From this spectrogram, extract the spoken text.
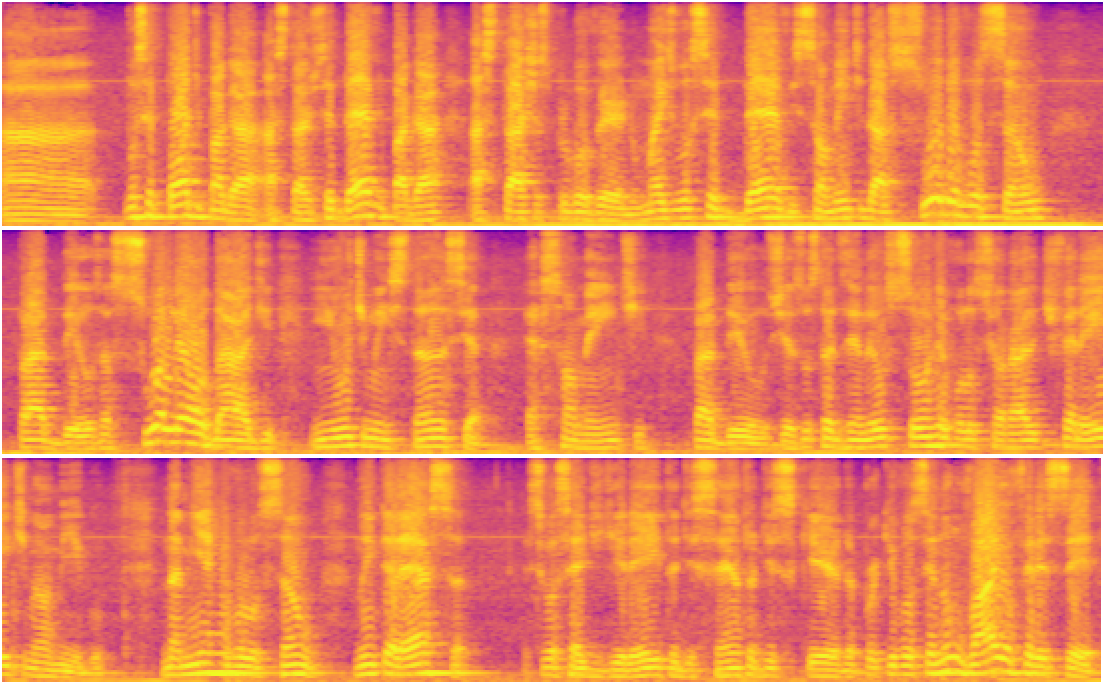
Ah, você pode pagar as taxas, você deve pagar as taxas para o governo, mas você deve somente dar sua devoção para Deus. A sua lealdade, em última instância, é somente para Deus. Jesus está dizendo: Eu sou revolucionário diferente, meu amigo. Na minha revolução, não interessa se você é de direita, de centro, de esquerda, porque você não vai oferecer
